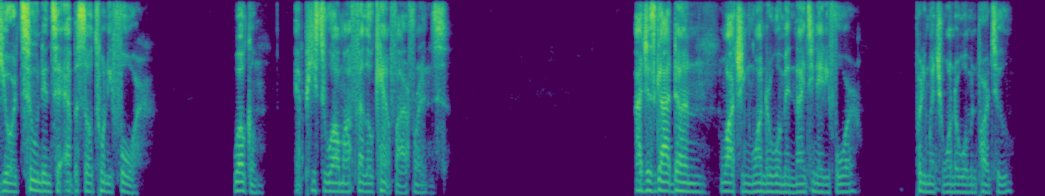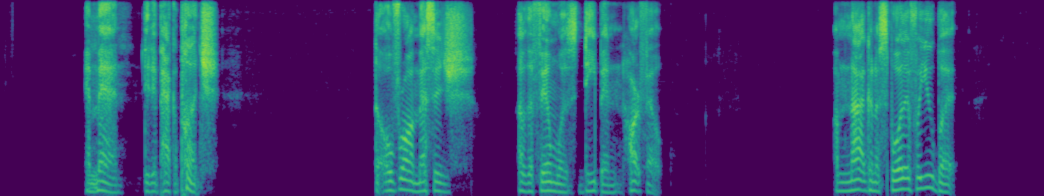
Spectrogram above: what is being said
You're tuned into episode 24. Welcome and peace to all my fellow campfire friends. I just got done watching Wonder Woman 1984, pretty much Wonder Woman Part 2. And man, did it pack a punch. The overall message of the film was deep and heartfelt. I'm not going to spoil it for you, but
